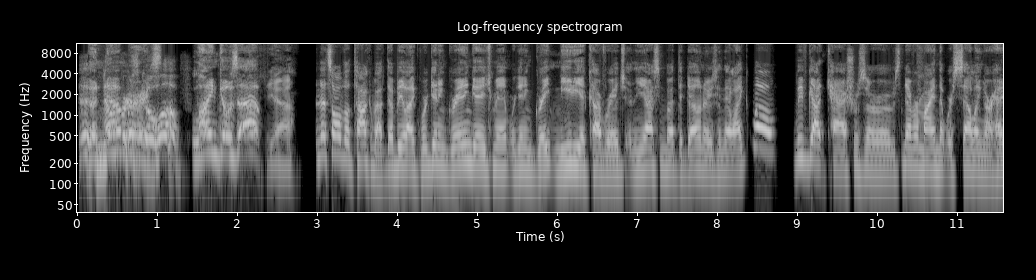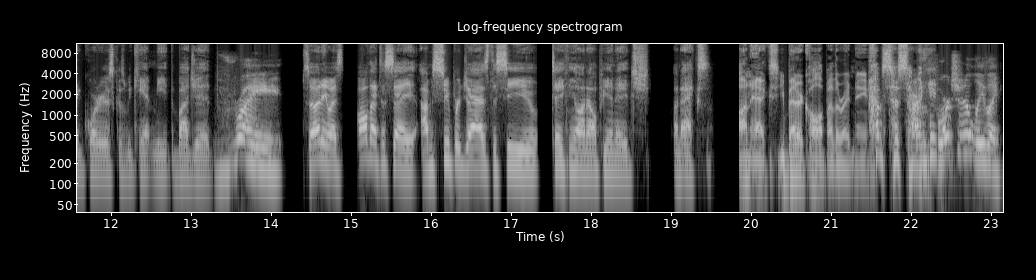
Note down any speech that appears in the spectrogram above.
the numbers, numbers. go up. Line goes up. Yeah. And that's all they'll talk about. They'll be like, we're getting great engagement, we're getting great media coverage. And then you ask them about the donors, and they're like, well, we've got cash reserves. Never mind that we're selling our headquarters because we can't meet the budget. Right. So, anyways, all that to say, I'm super jazzed to see you taking on LPNH on X. On X. You better call it by the right name. I'm so sorry. Unfortunately, like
